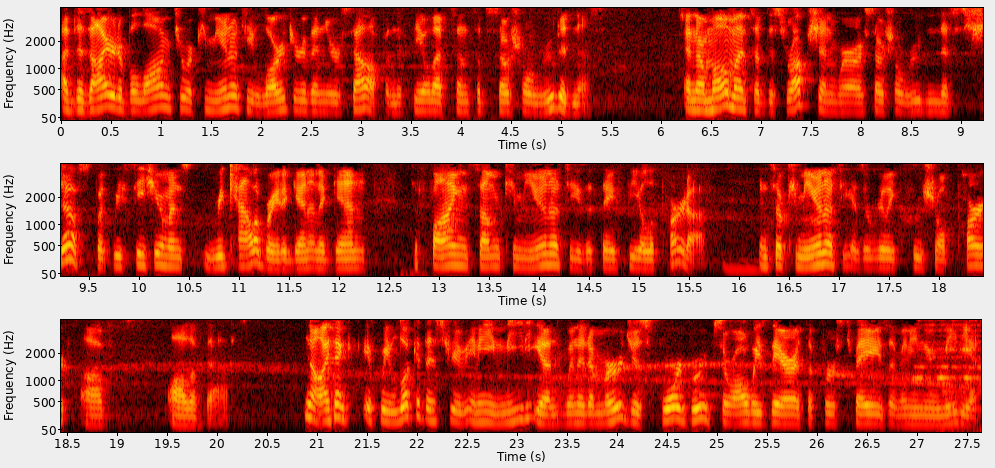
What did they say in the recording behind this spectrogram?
A desire to belong to a community larger than yourself and to feel that sense of social rootedness. And there are moments of disruption where our social rootedness shifts, but we see humans recalibrate again and again to find some community that they feel a part of. And so community is a really crucial part of all of that you know, I think if we look at the history of any media, when it emerges, four groups are always there at the first phase of any new media.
